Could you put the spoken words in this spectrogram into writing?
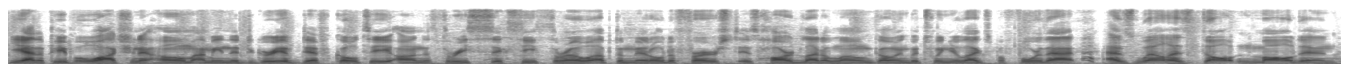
Yeah, the people watching at home, I mean, the degree of difficulty on the 360 throw up the middle to first is hard, let alone going between your legs before that, as well as Dalton Malden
